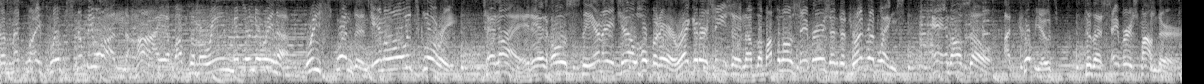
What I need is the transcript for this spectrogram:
a MetLife blimp Snoopy 1, high above the Marine Midland Arena, resplendent in all its glory. Tonight, it hosts the NHL opener regular season of the Buffalo Sabres and Detroit Red Wings, and also a tribute to the Sabres founder.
